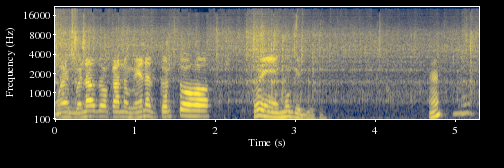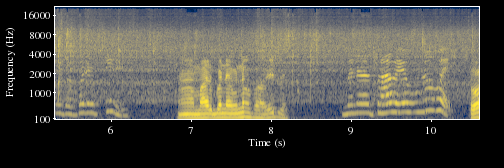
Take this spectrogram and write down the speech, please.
હું બનાવતો કાનો મહેનત કરતો હો? તો એ મૂકી દીધું. હે? તો મારે બનાવ્યું ન ભાવે એટલે. મને ભાવે એવું ન હોય. તો?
